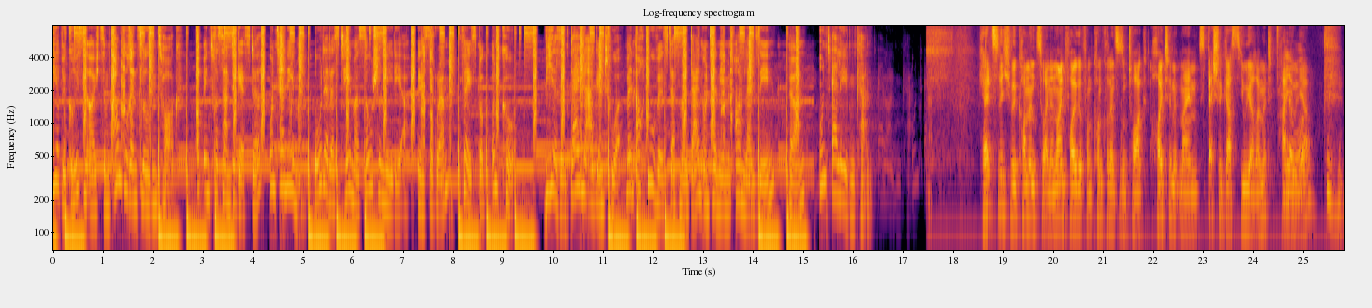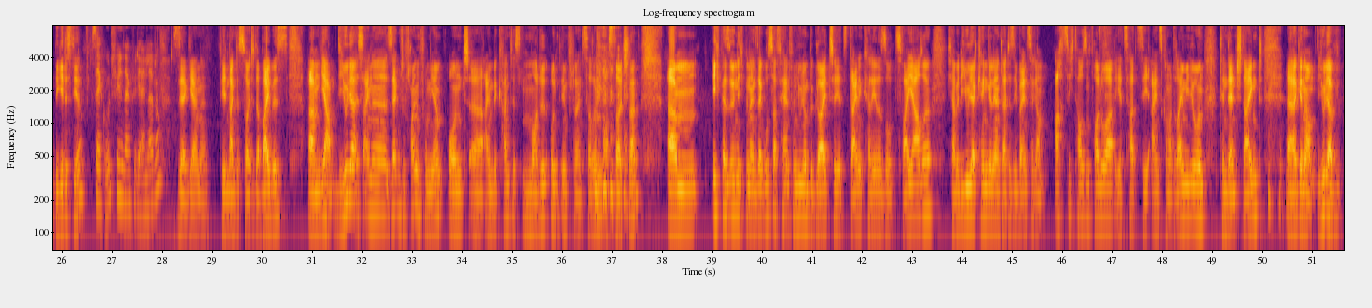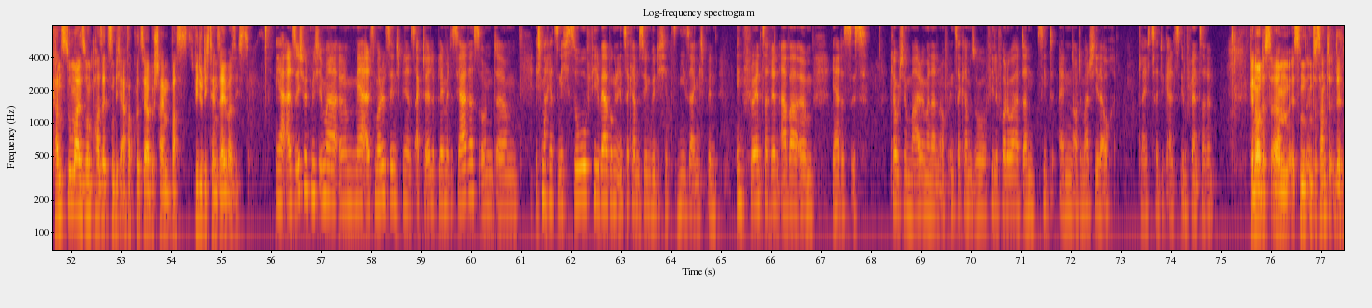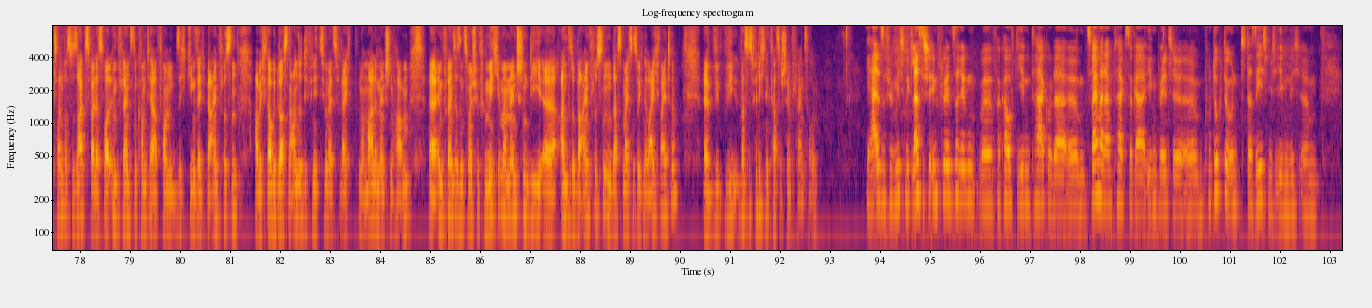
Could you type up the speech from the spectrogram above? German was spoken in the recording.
Wir begrüßen euch zum konkurrenzlosen Talk. Ob interessante Gäste, Unternehmer oder das Thema Social Media, Instagram, Facebook und Co. Wir sind deine Agentur, wenn auch du willst, dass man dein Unternehmen online sehen, hören und erleben kann. Herzlich willkommen zu einer neuen Folge vom Konkurrenzlosen Talk. Heute mit meinem Special Gast Julia Römmit. Hi Hallo. Julia. Wie geht es dir? Sehr gut, vielen Dank für die Einladung. Sehr gerne. Vielen Dank, dass du heute dabei bist. Ähm, ja, die Julia ist eine sehr gute Freundin von mir und äh, ein bekanntes Model und Influencerin aus Deutschland. ähm, ich persönlich bin ein sehr großer Fan von Julia und begleite jetzt deine Karriere so zwei Jahre. Ich habe die Julia kennengelernt, da hatte sie bei Instagram 80.000 Follower, jetzt hat sie 1,3 Millionen, Tendenz steigend. äh, genau. Julia, kannst du mal so ein paar Sätze dich einfach kurz selber beschreiben, was, wie du dich denn selber siehst? Ja, also ich würde mich immer ähm, mehr als Model sehen. Ich bin ja das aktuelle Playmate des Jahres und ähm, ich mache jetzt nicht so viel Werbung in Instagram, deswegen würde ich jetzt nie sagen, ich bin Influencerin, aber ähm, ja, das ist glaube ich, normal, wenn man dann auf Instagram so viele Follower hat, dann sieht einen automatisch jeder auch gleichzeitig als Influencerin. Genau, das ähm, ist ein interessant, interessant, was du sagst, weil das Wort Influenzen kommt ja von sich gegenseitig beeinflussen. Aber ich glaube, du hast eine andere Definition, als vielleicht normale Menschen haben. Äh, Influencer sind zum Beispiel für mich immer Menschen, die äh, andere beeinflussen, das meistens durch eine Reichweite. Äh, wie, wie, was ist für dich eine klassische Influencerin? Ja, also für mich eine klassische Influencerin äh, verkauft jeden Tag oder ähm, zweimal am Tag sogar irgendwelche ähm, Produkte und da sehe ich mich eben nicht. Ähm,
